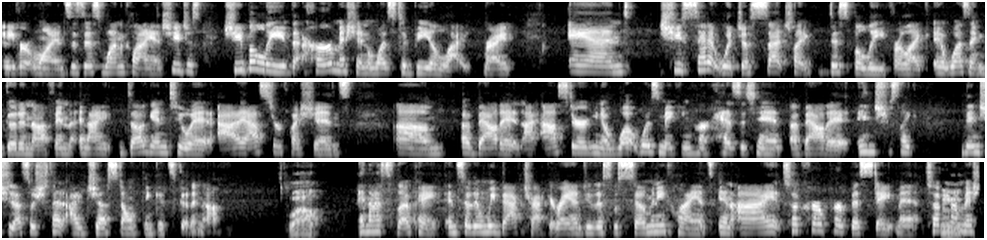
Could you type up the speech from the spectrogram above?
favorite ones. Is this one client? She just she believed that her mission was to be a light, right? And she said it with just such like disbelief or like it wasn't good enough. And and I dug into it. I asked her questions um, about it. I asked her, you know, what was making her hesitant about it, and she was like then she that's what she said i just don't think it's good enough. Wow. And i said okay. And so then we backtrack it right? I do this with so many clients and i took her purpose statement took mm. her mission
